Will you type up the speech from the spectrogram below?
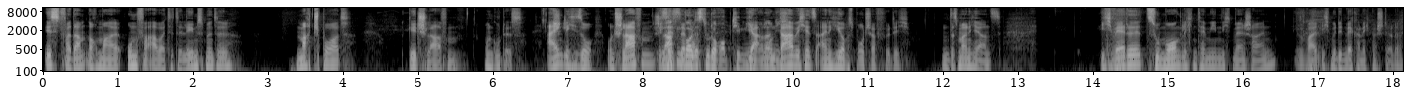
Isst verdammt nochmal unverarbeitete Lebensmittel, macht Sport, geht schlafen und gut ist. Eigentlich so. Und schlafen. Schlafen wolltest Punkt. du doch optimieren, ja, oder? Und nicht? da habe ich jetzt eine Hiobsbotschaft für dich. Und das meine ich ernst. Ich werde zu morgendlichen Terminen nicht mehr erscheinen weil ich mir den Wecker nicht mehr stelle.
